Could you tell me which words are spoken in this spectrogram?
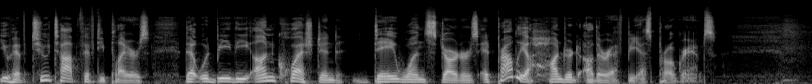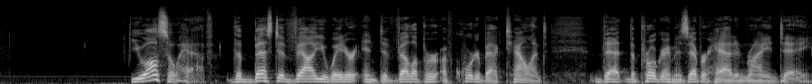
you have two top 50 players that would be the unquestioned day one starters at probably 100 other FBS programs. You also have the best evaluator and developer of quarterback talent that the program has ever had in Ryan Day,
